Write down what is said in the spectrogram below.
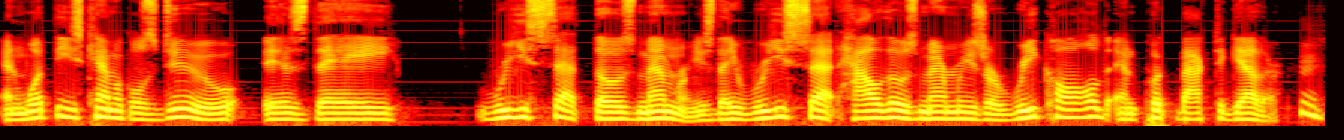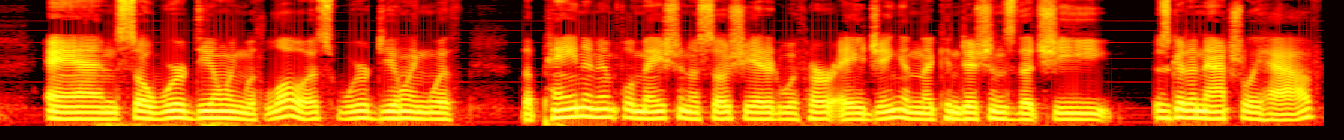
and what these chemicals do is they reset those memories. They reset how those memories are recalled and put back together. Hmm. And so we're dealing with Lois, we're dealing with the pain and inflammation associated with her aging and the conditions that she is going to naturally have.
